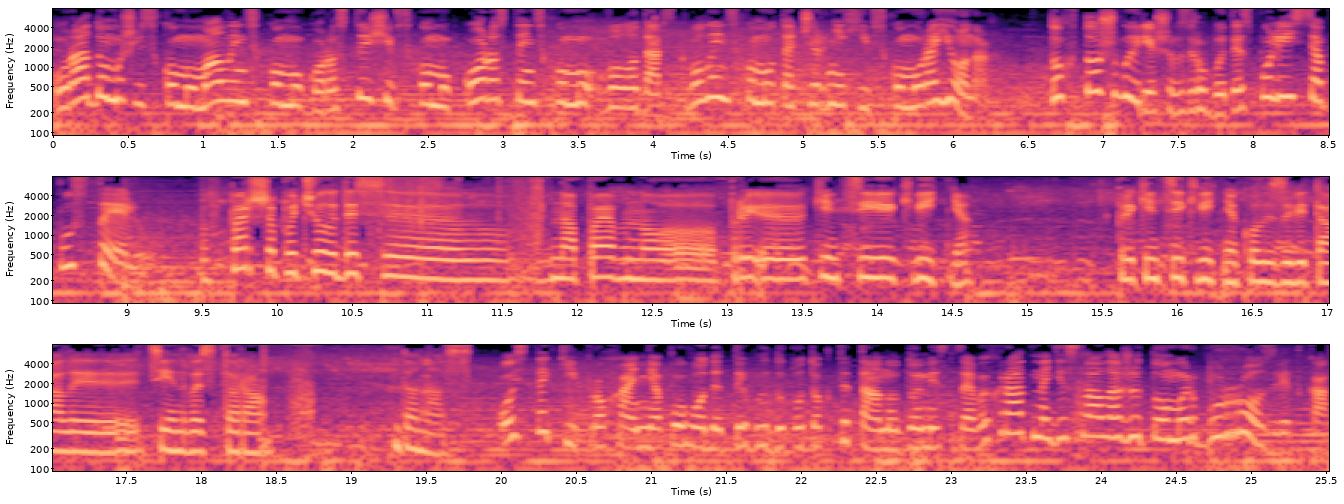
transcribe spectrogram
У Радомишльському, Малинському, Коростишівському, Коростенському, Володарськ-Волинському та Черніхівському районах. То хто ж вирішив зробити з Полісся пустелю? Вперше почули десь, е, напевно, при е, кінці квітня. При кінці квітня, коли завітали ці інвестора до нас. Ось такі прохання погодити видобуток титану до місцевих рад надіслала Житомирбуррозвідка,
